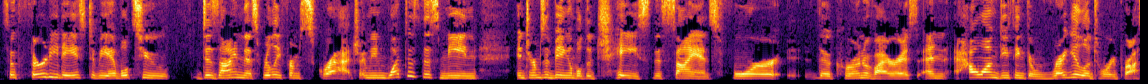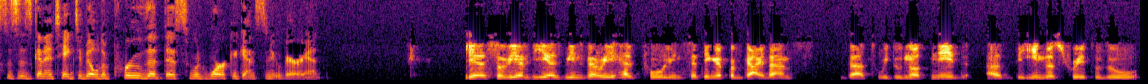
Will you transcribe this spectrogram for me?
So 30 days to be able to design this really from scratch. I mean, what does this mean in terms of being able to chase the science for the coronavirus? And how long do you think the regulatory process is going to take to be able to prove that this would work against the new variant? Yeah, so the FDA has been very helpful in setting up a guidance that we do not need as the industry to do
